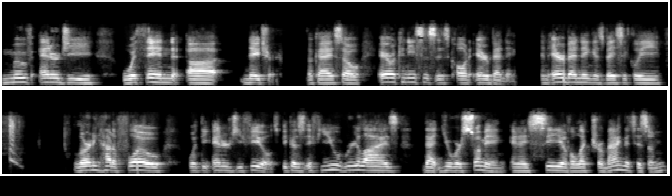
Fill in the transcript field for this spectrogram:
move energy within uh, nature. Okay, so aerokinesis is called airbending, and airbending is basically learning how to flow with the energy fields. Because if you realize that you are swimming in a sea of electromagnetism,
